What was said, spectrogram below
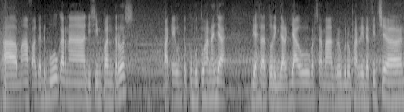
Uh, maaf agak debu karena disimpan terus pakai untuk kebutuhan aja biasa touring jarak jauh bersama grup-grup Harley Davidson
